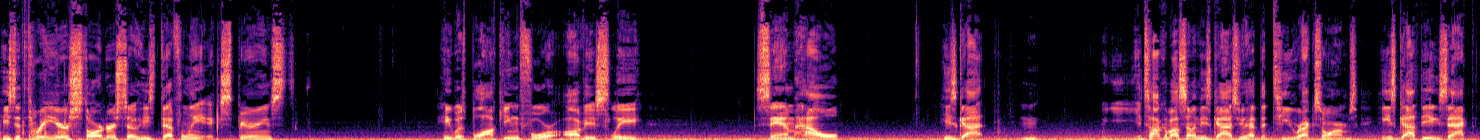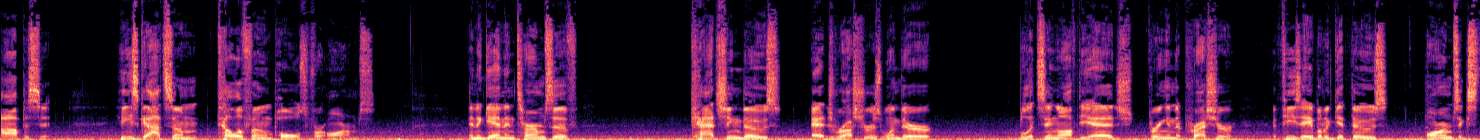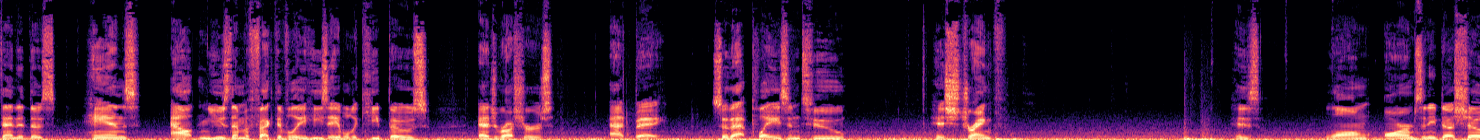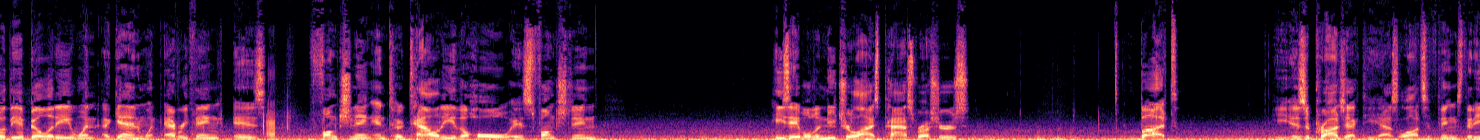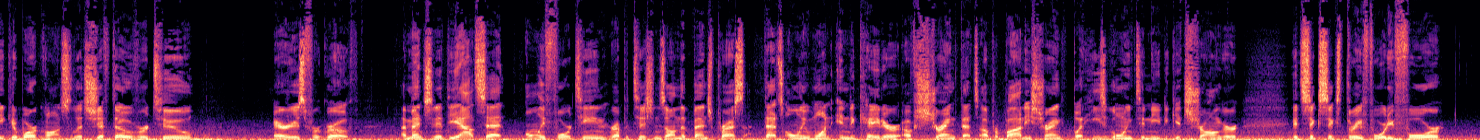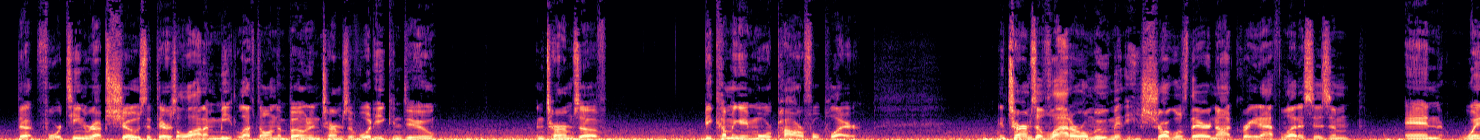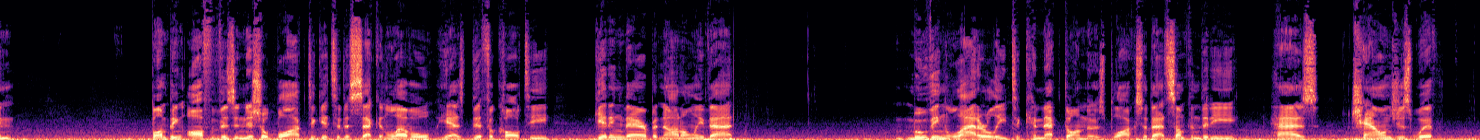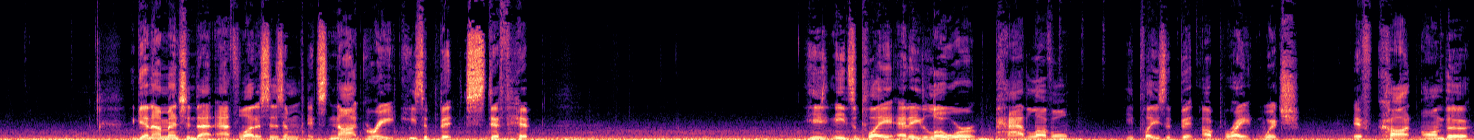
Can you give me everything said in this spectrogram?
He's a three year starter, so he's definitely experienced. He was blocking for obviously Sam Howell. He's got, you talk about some of these guys who have the T Rex arms. He's got the exact opposite. He's got some telephone poles for arms. And again, in terms of catching those edge rushers when they're blitzing off the edge, bringing the pressure, if he's able to get those arms extended, those hands out and use them effectively, he's able to keep those edge rushers at bay. So that plays into his strength, his long arms, and he does show the ability when, again, when everything is functioning in totality, the whole is functioning. He's able to neutralize pass rushers. But he is a project. He has lots of things that he could work on. So let's shift over to areas for growth. I mentioned at the outset, only 14 repetitions on the bench press. That's only one indicator of strength. That's upper body strength, but he's going to need to get stronger. It's 6'6, 44. That 14 reps shows that there's a lot of meat left on the bone in terms of what he can do in terms of becoming a more powerful player. In terms of lateral movement, he struggles there, not great athleticism. And when bumping off of his initial block to get to the second level, he has difficulty getting there, but not only that, moving laterally to connect on those blocks. So that's something that he has challenges with. Again, I mentioned that athleticism, it's not great. He's a bit stiff hip. he needs to play at a lower pad level. He plays a bit upright, which, if caught on the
